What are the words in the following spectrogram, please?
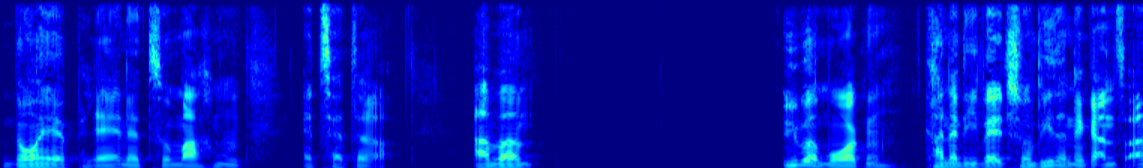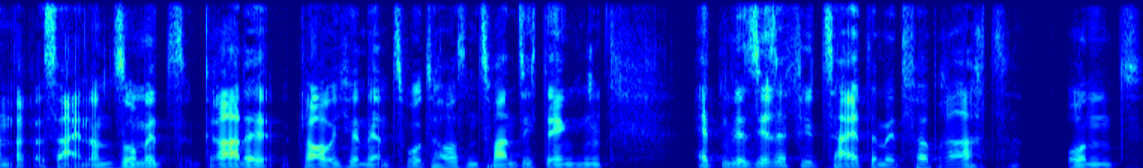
neue Pläne zu machen, etc. Aber übermorgen kann ja die Welt schon wieder eine ganz andere sein. Und somit, gerade glaube ich, wenn wir an 2020 denken, hätten wir sehr, sehr viel Zeit damit verbracht und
